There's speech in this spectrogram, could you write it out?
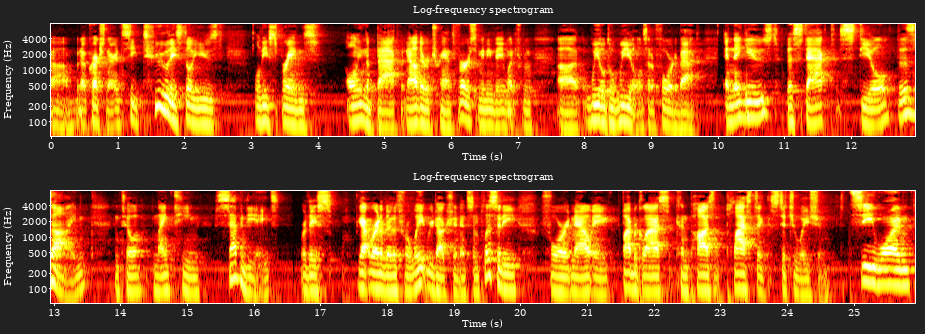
um, no correction there, in C2 they still used leaf springs only in the back, but now they were transverse, meaning they went from uh, wheel to wheel instead of forward to back. And they used the stacked steel design until 1978, where they got rid of those for weight reduction and simplicity for now a fiberglass composite plastic situation. C1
